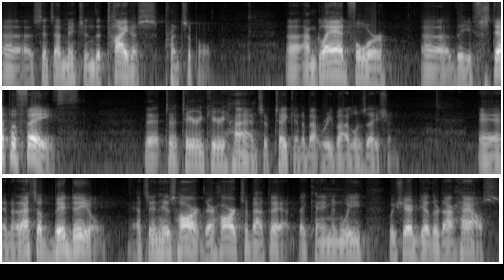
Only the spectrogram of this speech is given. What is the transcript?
uh, since I mentioned the Titus principle. Uh, I'm glad for uh, the step of faith that uh, Terry and Carrie Hines have taken about revitalization. And uh, that's a big deal. That's in his heart, their hearts about that. They came and we, we shared together at our house,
